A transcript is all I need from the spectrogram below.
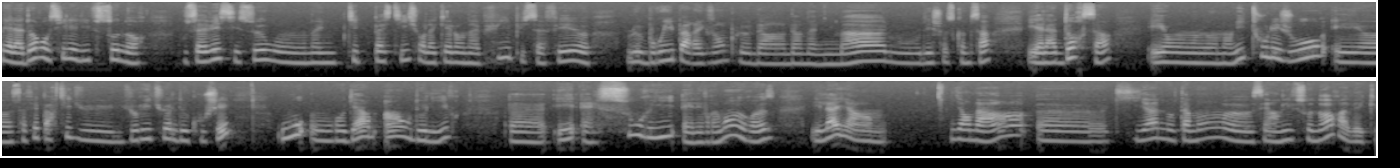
et elle adore aussi les livres sonores. Vous savez, c'est ceux où on a une petite pastille sur laquelle on appuie et puis ça fait le bruit, par exemple, d'un animal ou des choses comme ça. Et elle adore ça. Et on, en lit tous les jours et euh, ça fait partie du, rituel de coucher où on regarde un ou deux livres euh, et elle sourit, elle est vraiment heureuse. Et là, il y, a il y en a un euh, qui a notamment, c'est un livre sonore avec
